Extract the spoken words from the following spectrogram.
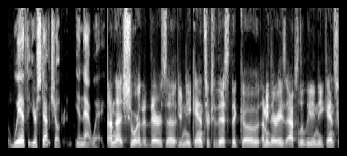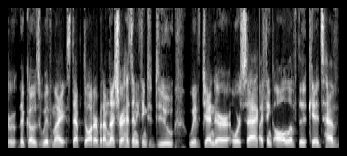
with your stepchildren in that way? I'm not sure that there's a unique answer to this that goes. I mean, there is absolutely a unique answer that goes with my stepdaughter, but I'm not sure it has anything to do with gender or sex. I think all of the kids have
